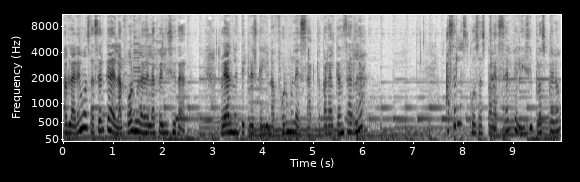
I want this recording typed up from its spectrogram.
hablaremos acerca de la fórmula de la felicidad. ¿Realmente crees que hay una fórmula exacta para alcanzarla? Hacer las cosas para ser feliz y próspero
